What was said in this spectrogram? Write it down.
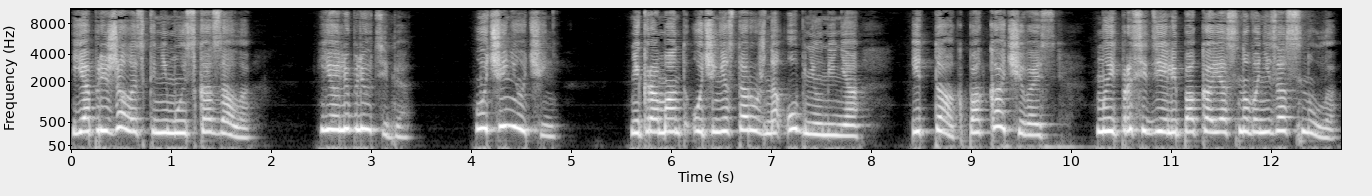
Я прижалась к нему и сказала, «Я люблю тебя. Очень-очень». Некромант очень осторожно обнял меня, и так, покачиваясь, мы просидели, пока я снова не заснула.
